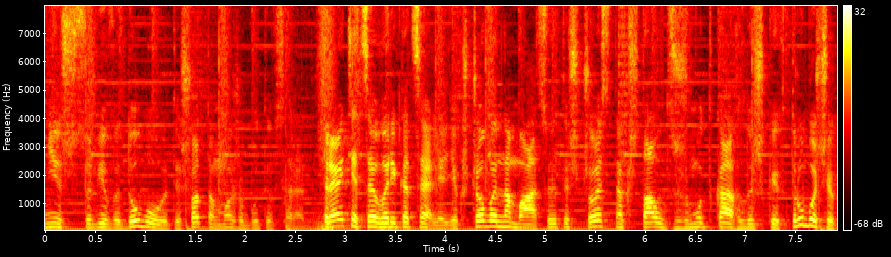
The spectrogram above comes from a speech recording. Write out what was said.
ніж собі видумувати, що там може бути всередині. Третє це варікацелія. Якщо ви намацуєте щось на кшталт жмутка глушких трубочок,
